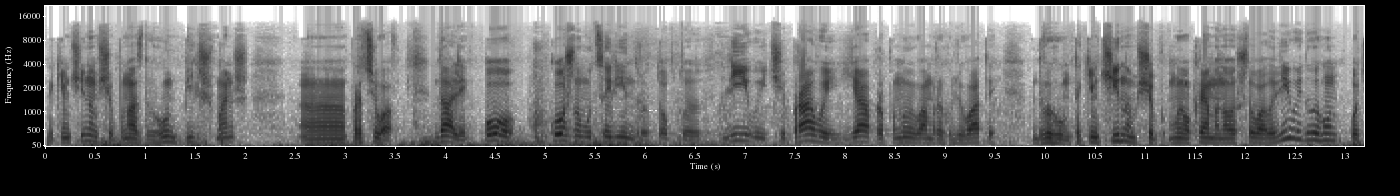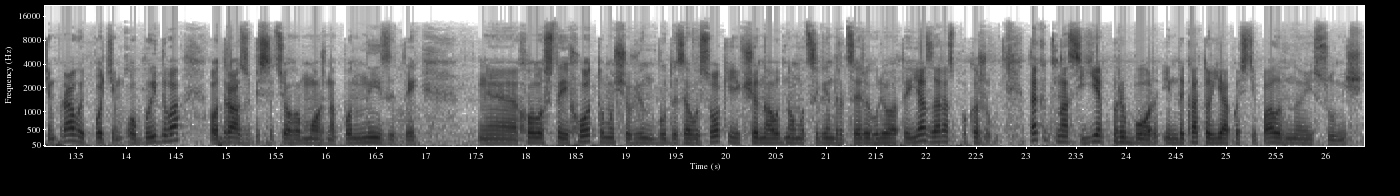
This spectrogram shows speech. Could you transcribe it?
таким чином, щоб у нас двигун більш-менш е, працював. Далі, по кожному циліндру, тобто лівий чи правий, я пропоную вам регулювати двигун таким чином, щоб ми окремо налаштували лівий двигун, потім правий, потім обидва. Одразу після цього можна понизити е, холостий ход, тому що він буде зависокий, якщо на одному циліндрі це регулювати. Я зараз покажу. Так як в нас є прибор, індикатор якості паливної суміші,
